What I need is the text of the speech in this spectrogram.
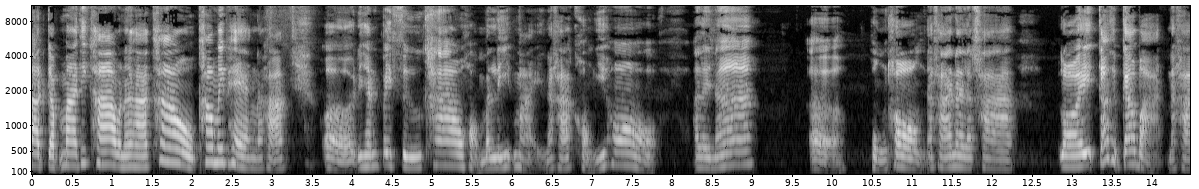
ตัดกลับมาที่ข้าวนะคะ ข้าวข้าวไม่แพงนะคะ ออดิฉันไปซื้อข้าวหอมมะลิใหม่นะคะ ของยี่ห้อ อะไรนะ เออผงทองนะคะ ในราคาร้อยเก้าสิบเก้าบาทนะคะ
